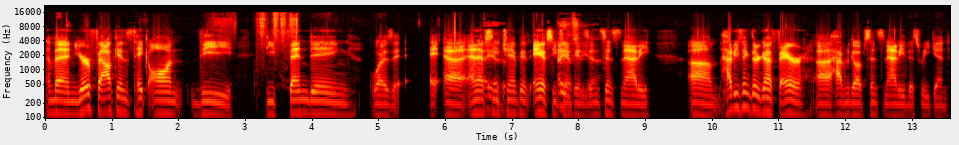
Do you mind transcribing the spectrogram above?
And then your Falcons take on the defending what is it uh, NFC AFC. champions, AFC champions AFC, yeah. in Cincinnati. Um, how do you think they're going to fare uh, having to go up Cincinnati this weekend?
